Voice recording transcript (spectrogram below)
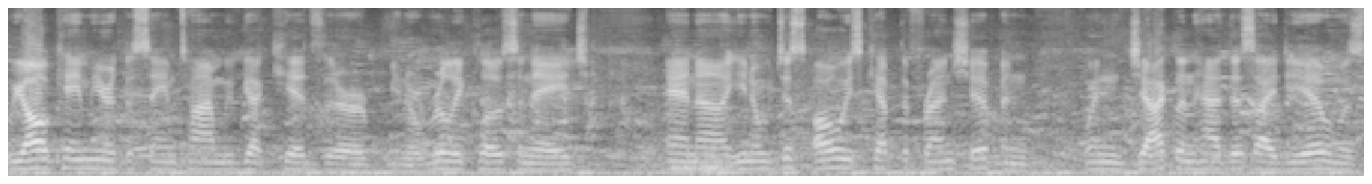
We all came here at the same time. We've got kids that are, you know, really close in age, and uh, you know, we just always kept the friendship and when Jaclyn had this idea and was,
